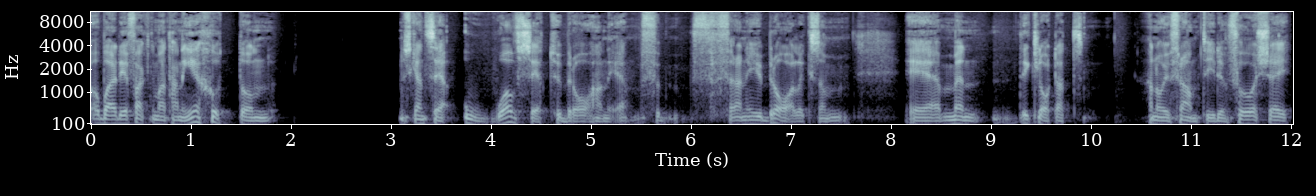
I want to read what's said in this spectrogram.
Och bara det faktum att han är 17 nu ska jag inte säga oavsett hur bra han är, för, för han är ju bra liksom. Eh, men det är klart att han har ju framtiden för sig.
